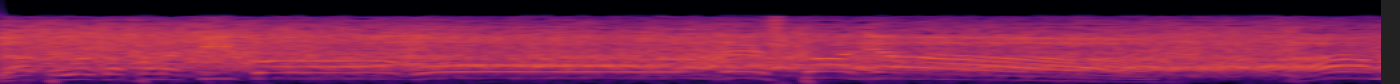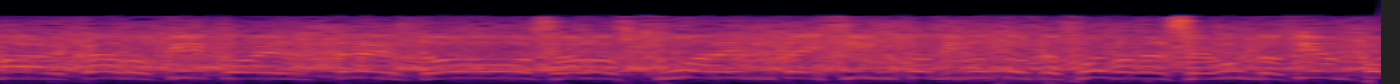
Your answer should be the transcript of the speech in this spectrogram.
la pelota para Kiko, segundo tiempo.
